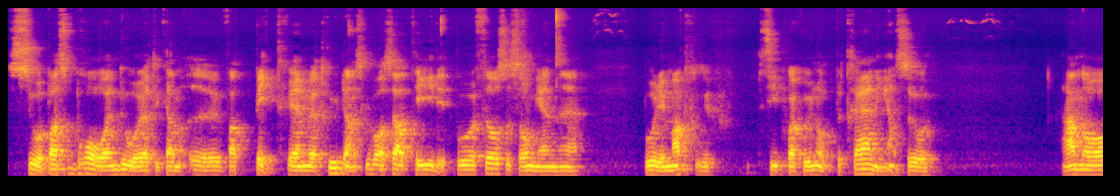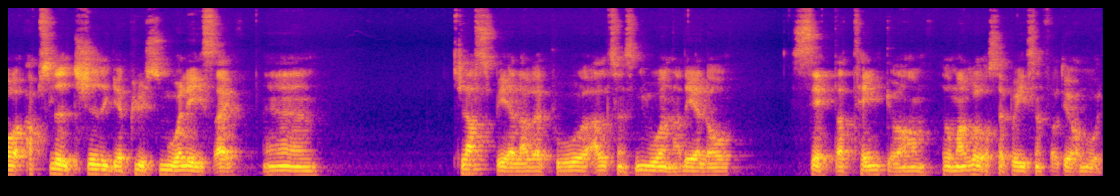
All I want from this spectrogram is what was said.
så pass bra ändå. Jag tycker han har varit bättre än vad jag trodde han skulle vara så här tidigt på försäsongen. Eh, både i matchsituation och på träningar. Så han har absolut 20 plus mål i sig. Eh, klassspelare på allsvensk nivå när det gäller sätt att tänka och hur man rör sig på isen för att göra mål.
